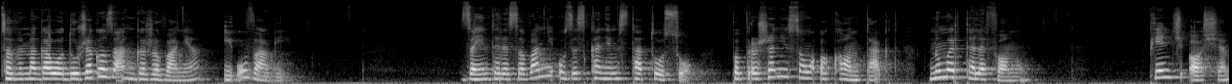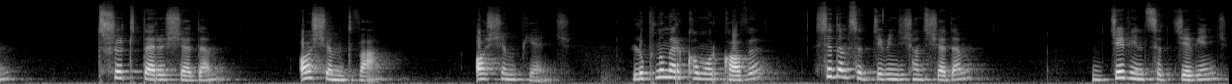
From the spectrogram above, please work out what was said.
co wymagało dużego zaangażowania i uwagi. Zainteresowani uzyskaniem statusu poproszeni są o kontakt numer telefonu 58 347 82 85 lub numer komórkowy 797 909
